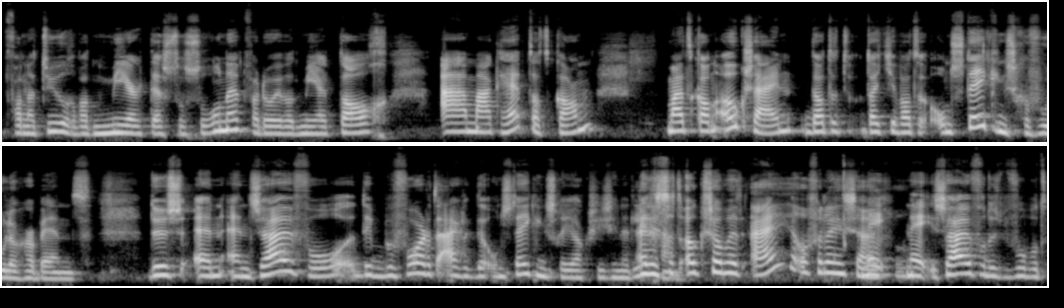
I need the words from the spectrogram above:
van nature wat meer testosteron hebt, waardoor je wat meer talg aanmaak hebt. Dat kan. Maar het kan ook zijn dat, het, dat je wat ontstekingsgevoeliger bent. Dus en, en zuivel, die bevordert eigenlijk de ontstekingsreacties in het En lichaam. is dat ook zo met ei of alleen zuivel? Nee, nee, zuivel, dus bijvoorbeeld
